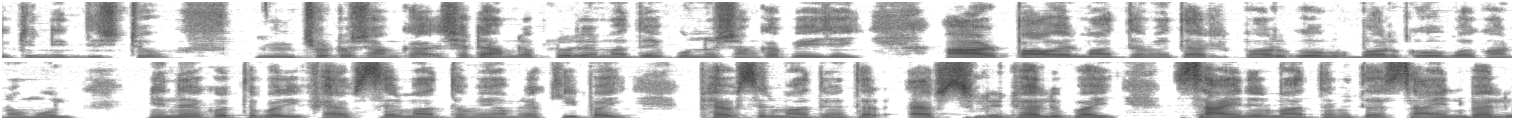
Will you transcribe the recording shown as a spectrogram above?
একটি নির্দিষ্ট ছোট সংখ্যা, সেটা আমরা ফ্লোরের মাধ্যমে পূর্ণ সংখ্যা পেয়ে যাই। আর পাওয়ের মাধ্যমে তার বর্গ বর্গ বা ঘনমূল নির্ণয় করতে পারি। ফ্যাপসের মাধ্যমে আমরা কি পাই? ফ্যাপসের মাধ্যমে তার অ্যাবসলিউট ভ্যালু পাই। সাইনের মাধ্যমে তার সাইন ভ্যালু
